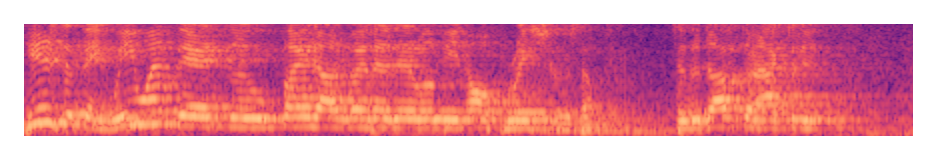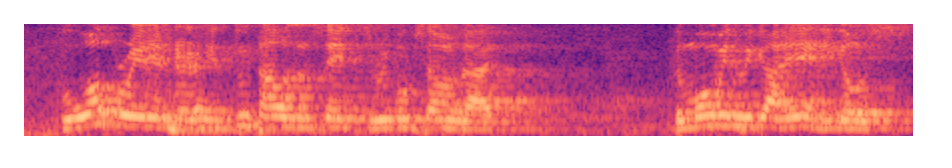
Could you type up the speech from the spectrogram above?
Here's the thing we went there to find out whether there will be an operation or something. So the doctor actually, who operated her in 2006, removed some of that. The moment we got in, he goes,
